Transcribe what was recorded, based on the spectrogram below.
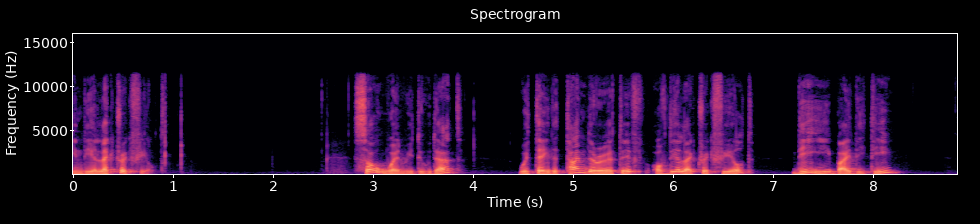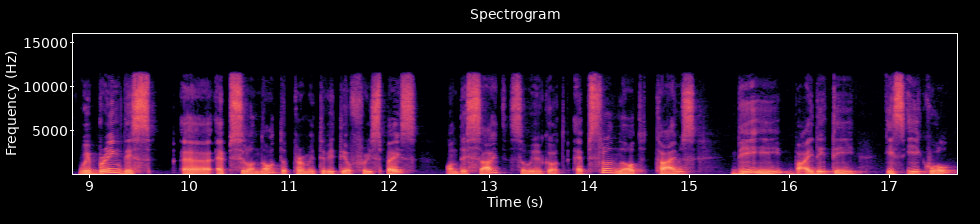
in the electric field. So when we do that, we take the time derivative of the electric field, dE by dt, we bring this uh, epsilon naught, the permittivity of free space, on this side. So we've got epsilon naught times dE by dt is equal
